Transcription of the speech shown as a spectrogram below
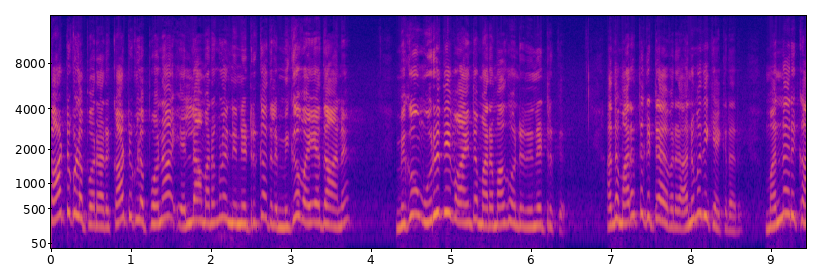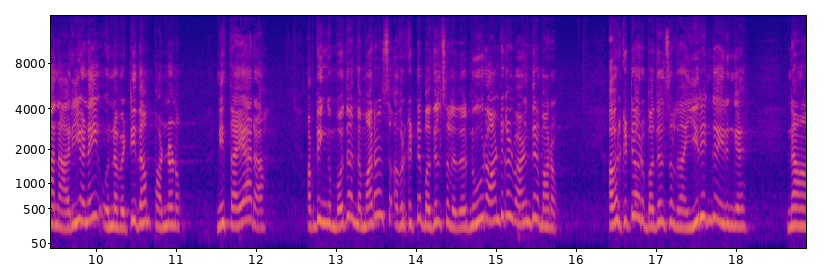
காட்டுக்குள்ளே போகிறாரு காட்டுக்குள்ளே போனால் எல்லா மரங்களும் நின்றுட்டுருக்கு அதில் மிக வயதான மிகவும் உறுதி வாய்ந்த மரமாக ஒன்று நின்றுட்டுருக்கு அந்த மரத்துக்கிட்ட அவர் அனுமதி கேட்குறாரு. மன்னருக்கான அரியணை உன்னை வெட்டி தான் பண்ணணும். நீ தயாரா? அப்படிங்கும்போது அந்த மரம் அவர்கிட்ட பதில் சொல்லுது. நூறு ஆண்டுகள் வாழ்ந்த மரம். அவர்கிட்ட ஒரு பதில் சொல்லுதான் இருங்க இருங்க. நான்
